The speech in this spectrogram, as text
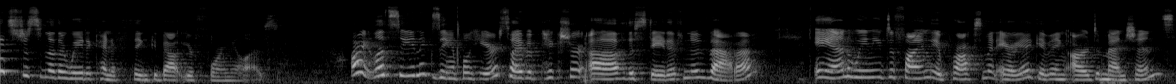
that's just another way to kind of think about your formulas. All right, let's see an example here. So I have a picture of the state of Nevada, and we need to find the approximate area giving our dimensions.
